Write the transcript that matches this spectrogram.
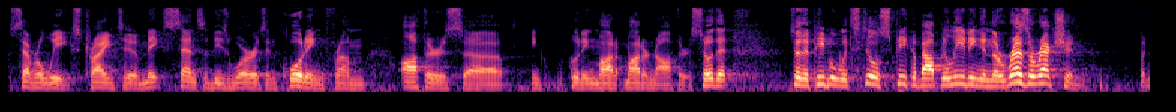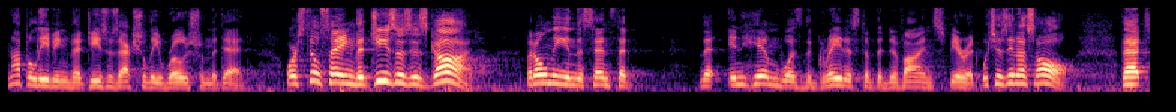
several weeks, trying to make sense of these words and quoting from authors uh, including modern authors, so that, so that people would still speak about believing in the resurrection, but not believing that Jesus actually rose from the dead. Or still saying that Jesus is God, but only in the sense that, that in him was the greatest of the divine spirit, which is in us all. That,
